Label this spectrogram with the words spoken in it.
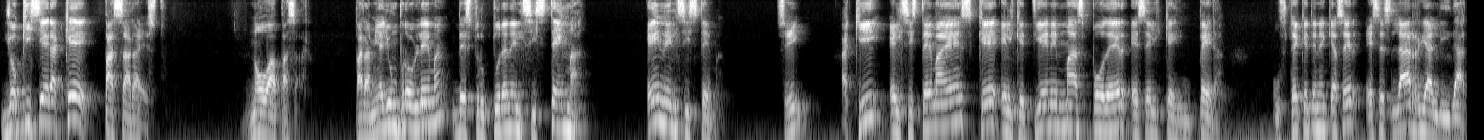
yo quisiera que pasara esto. No va a pasar. Para mí hay un problema de estructura en el sistema. En el sistema. ¿Sí? Aquí el sistema es que el que tiene más poder es el que impera. ¿Usted qué tiene que hacer? Esa es la realidad.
